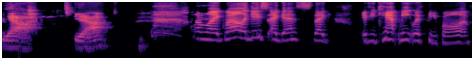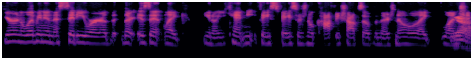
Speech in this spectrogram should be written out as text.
yeah, yeah. I'm like, well, I guess I guess like if you can't meet with people, if you're living in a city where there isn't like you know you can't meet face to face there's no coffee shops open there's no like lunch. Yeah.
